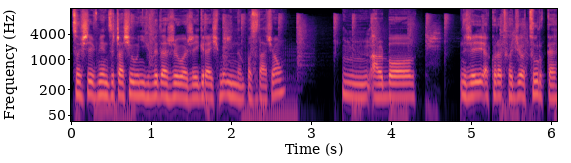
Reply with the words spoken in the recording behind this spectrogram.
co się w międzyczasie u nich wydarzyło, jeżeli graliśmy inną postacią. Mm, albo jeżeli akurat chodzi o córkę,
